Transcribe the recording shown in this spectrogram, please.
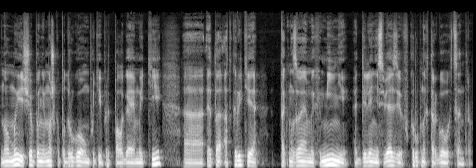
Но мы еще по немножко по другому пути предполагаем идти. Э, это открытие так называемых мини-отделений связи в крупных торговых центрах.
